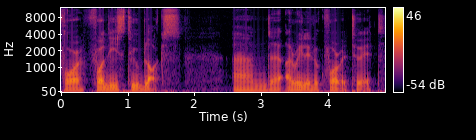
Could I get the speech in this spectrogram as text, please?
for, for these two blocks. And uh, I really look forward to it.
